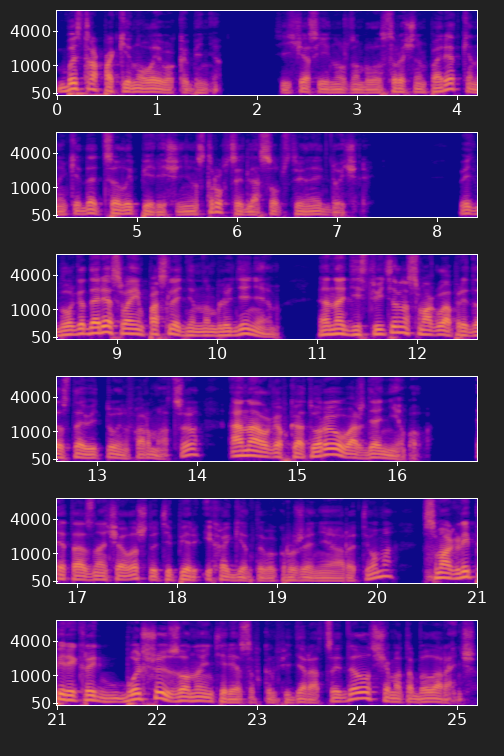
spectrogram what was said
быстро покинула его кабинет. Сейчас ей нужно было в срочном порядке накидать целый перечень инструкций для собственной дочери. Ведь благодаря своим последним наблюдениям она действительно смогла предоставить ту информацию, аналогов которой у вождя не было. Это означало, что теперь их агенты в окружении Артема смогли перекрыть большую зону интересов конфедерации Делос, чем это было раньше.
